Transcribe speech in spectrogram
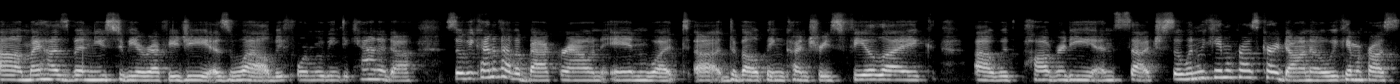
Um, my husband used to be a refugee as well before moving to Canada. So we kind of have a background in what uh, developing countries feel like uh, with poverty and such. So when we came across Cardano, we came across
